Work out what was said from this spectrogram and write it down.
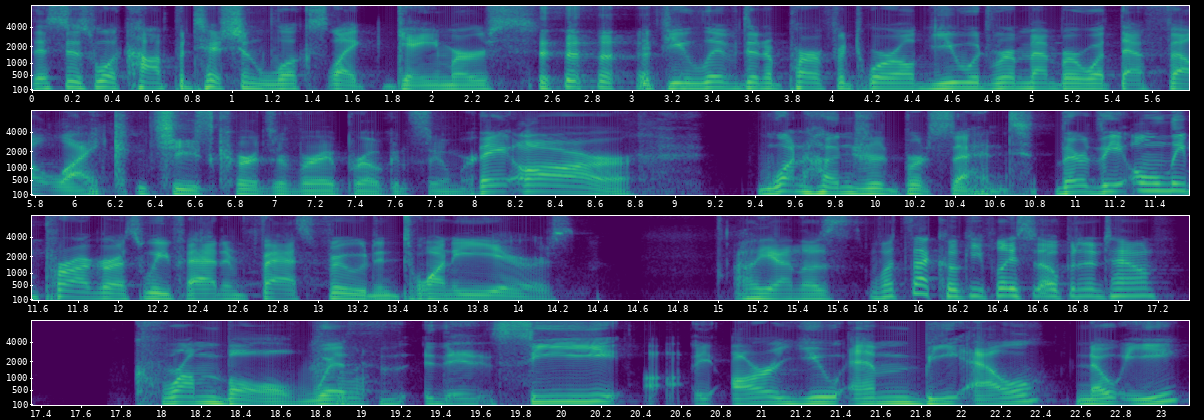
This is what competition looks like, gamers. if you lived in a perfect world, you would remember what that felt like. Cheese curds are very pro-consumer. They are 100%. They're the only progress we've had in fast food in 20 years. Oh yeah, and those. What's that cookie place that opened in town? Crumble with C R U M B L, no E.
